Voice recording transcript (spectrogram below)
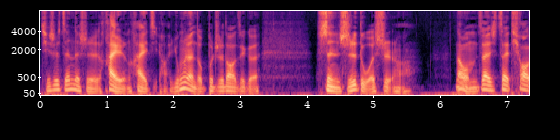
其实真的是害人害己哈，永远都不知道这个审时度势哈。那我们再再跳，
